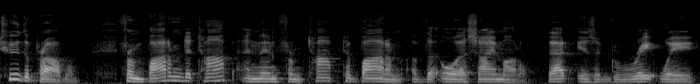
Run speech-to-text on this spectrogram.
to the problem, from bottom to top and then from top to bottom of the OSI model. That is a great way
